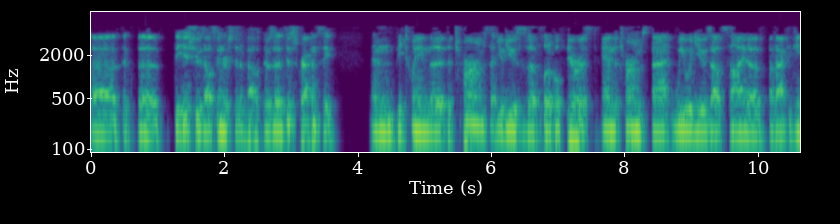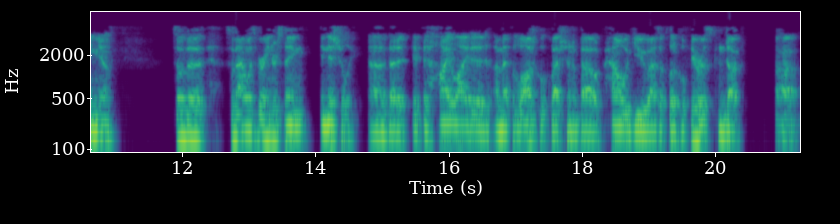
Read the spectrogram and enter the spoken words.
uh, the, the, the issues I was interested about. There's a discrepancy in between the, the terms that you'd use as a political theorist and the terms that we would use outside of, of academia. So the so that was very interesting initially. Uh, that it, it, it, highlighted a methodological question about how would you, as a political theorist, conduct uh,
